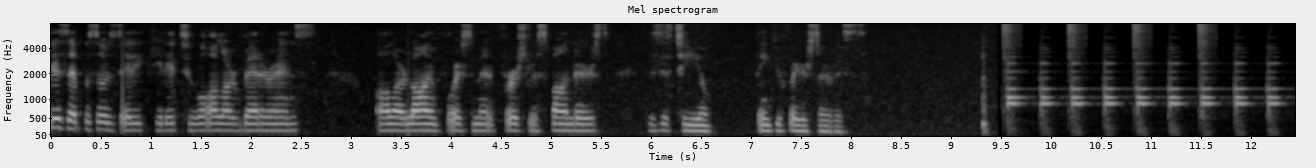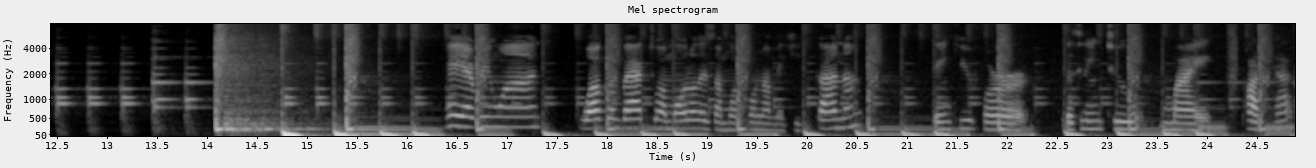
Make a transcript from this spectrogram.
This episode is dedicated to all our veterans, all our law enforcement, first responders. This is to you. Thank you for your service. Hey everyone, welcome back to Amor o Desamor con la Mexicana. Thank you for listening to my podcast.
